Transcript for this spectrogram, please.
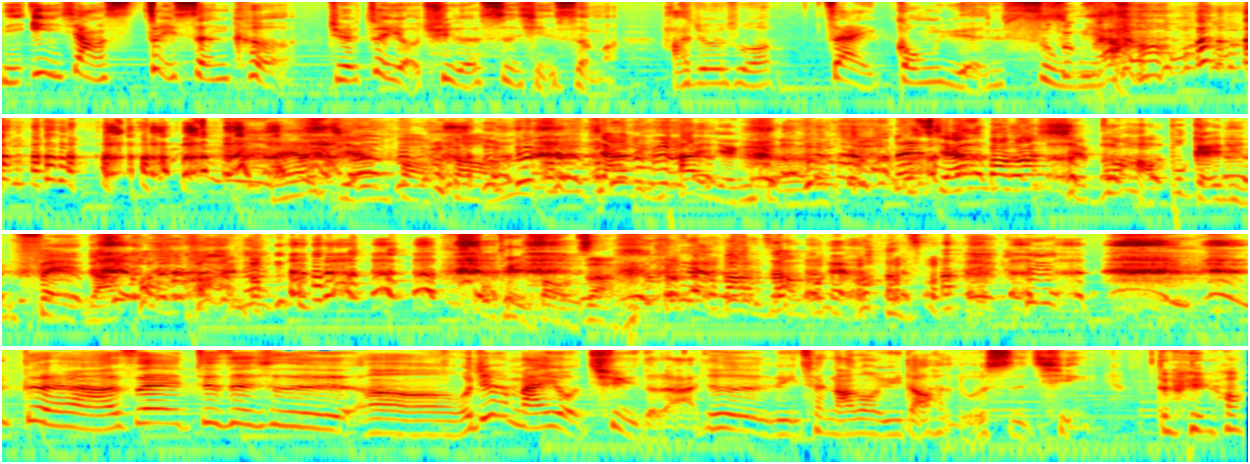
你印象最深刻、觉得最有趣的事情是什么？”他就是说在公园素描。还要结案报告，这个家庭太严格了。那结案报告写不好，不给你费，然后扣款，不可以报账，不可以报账，不可以报账。对啊，所以这这是呃，我觉得蛮有趣的啦，就是旅程当中遇到很多事情。对啊，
